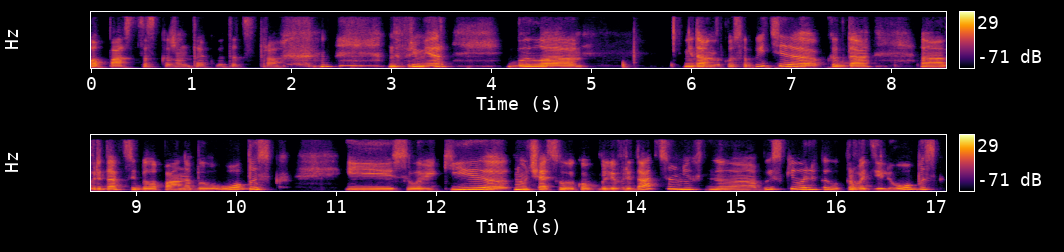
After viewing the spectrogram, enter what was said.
попасться, скажем так, в этот страх. Например, было недавно такое событие, когда э, в редакции Белопана был обыск, и силовики, ну, часть силовиков были в редакции, у них обыскивали, как бы проводили обыск,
